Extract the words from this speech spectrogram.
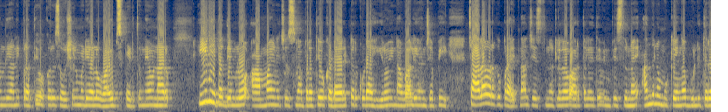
ఉంది అని ప్రతి ఒక్కరు సోషల్ మీడియాలో వైబ్స్ పెడుతూనే ఉన్నారు. ఈ నేపథ్యంలో ఆ అమ్మాయిని చూసిన ప్రతి ఒక్క డైరెక్టర్ కూడా హీరోయిన్ అవ్వాలి అని చెప్పి చాలా వరకు ప్రయత్నాలు చేస్తున్నట్లుగా వార్తలు అయితే వినిపిస్తున్నాయి. అందులో ముఖ్యంగా బుల్లితెర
